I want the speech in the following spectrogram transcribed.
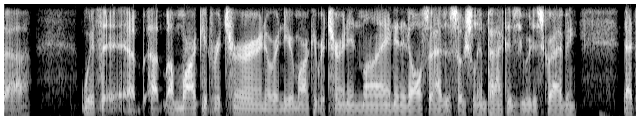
uh, with a, a, a market return or a near market return in mind, and it also has a social impact, as you were describing, that's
